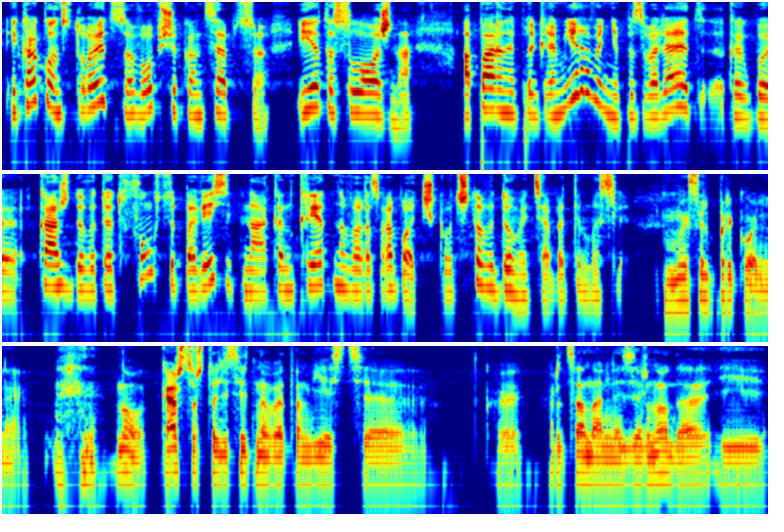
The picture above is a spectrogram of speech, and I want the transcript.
и как как он строится в общую концепцию. И это сложно. А парное программирование позволяет как бы каждую вот эту функцию повесить на конкретного разработчика. Вот что вы думаете об этой мысли? Мысль прикольная. ну, кажется, что действительно в этом есть э, такое рациональное зерно, да, и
